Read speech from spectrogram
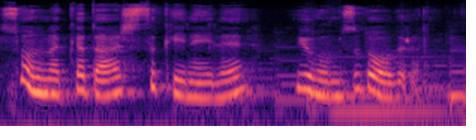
Sonuna kadar sık iğne ile yuvamızı dolduralım.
